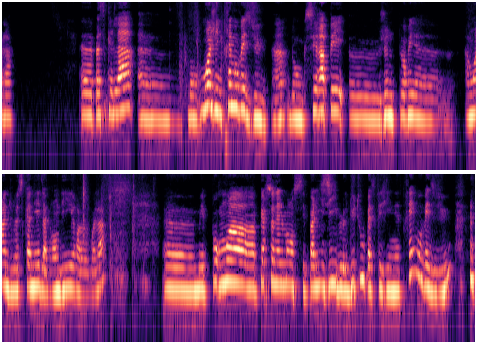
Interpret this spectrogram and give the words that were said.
voilà. Euh, parce que là, euh, bon, moi j'ai une très mauvaise vue. Hein, donc c'est râpé, euh, je ne peux rien, à moins de le scanner, de l'agrandir, voilà. mais pour moi, personnellement, c'est pas lisible du tout parce que j'ai une très mauvaise vue.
